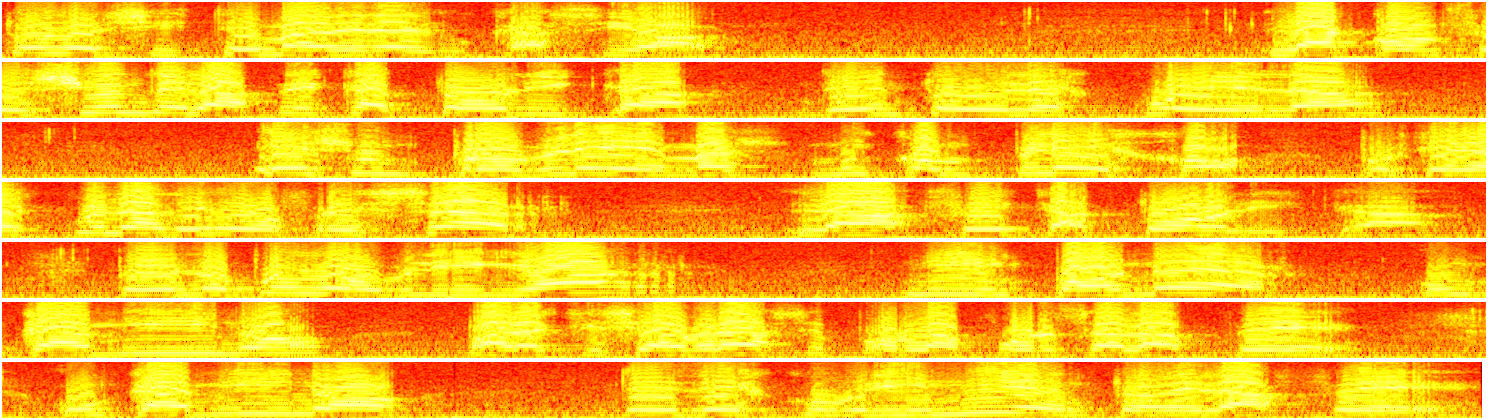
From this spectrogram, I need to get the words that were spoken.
todo el sistema de la educación. La confesión de la fe católica dentro de la escuela es un problema, es muy complejo, porque la escuela debe ofrecer la fe católica, pero no puede obligar ni imponer un camino para que se abrace por la fuerza la fe, un camino de descubrimiento de la fe.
